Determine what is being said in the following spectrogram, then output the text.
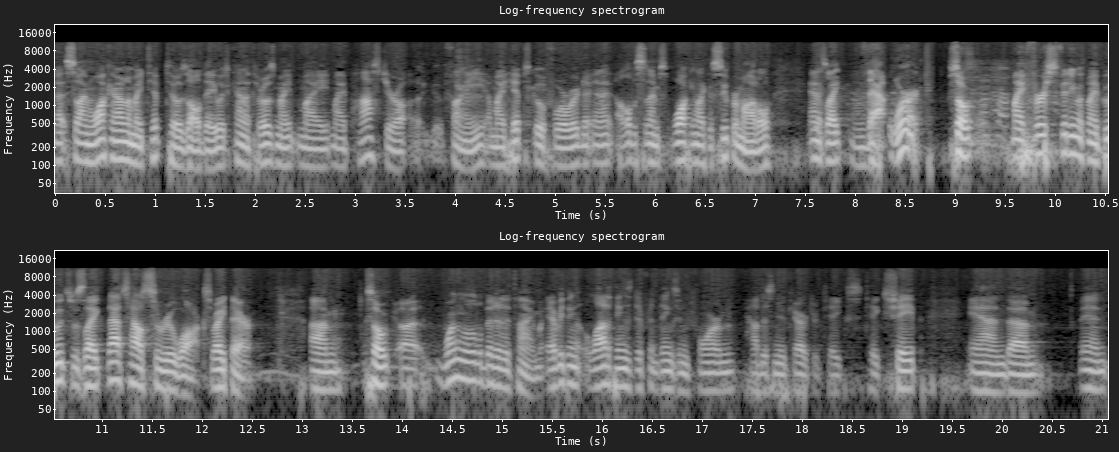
Uh, so I'm walking around on my tiptoes all day, which kind of throws my, my, my posture uh, funny. My hips go forward, and I, all of a sudden I'm walking like a supermodel. And it's like, that worked. So my first fitting with my boots was like, that's how Saru walks, right there. Um, so uh, one little bit at a time. Everything, a lot of things, different things inform how this new character takes takes shape and um, and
